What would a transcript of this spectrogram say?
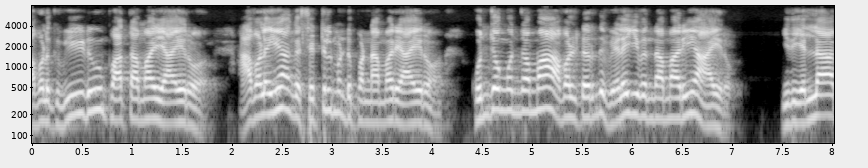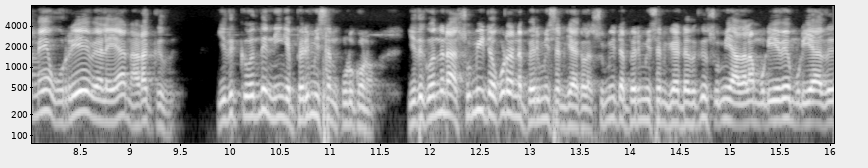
அவளுக்கு வீடும் பார்த்த மாதிரி ஆயிரும். அவளையும் அங்கே செட்டில்மெண்ட் பண்ண மாதிரி ஆயிரும். கொஞ்சம் கொஞ்சமாக அவள்கிட்ட இருந்து விலகி வந்த மாதிரியும் ஆயிரும். இது எல்லாமே ஒரே வேலையாக நடக்குது. இதுக்கு வந்து நீங்கள் பெர்மிஷன் கொடுக்கணும். இதுக்கு வந்து நான் சுமிகிட்ட கூட என்ன பெர்மிஷன் கேட்கல. சுமிகிட்ட பெர்மிஷன் கேட்டதுக்கு சுமி அதெல்லாம் முடியவே முடியாது.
